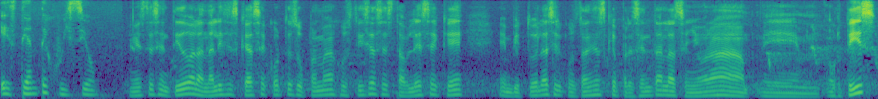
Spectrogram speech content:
este antejuicio. En este sentido, el análisis que hace Corte Suprema de Justicia se establece que, en virtud de las circunstancias que presenta la señora eh, Ortiz,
